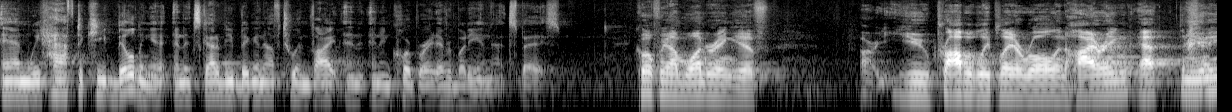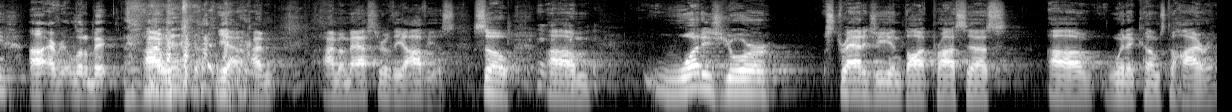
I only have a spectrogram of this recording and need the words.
and we have to keep building it, and it's got to be big enough to invite and, and incorporate everybody in that space. Kwofe, I'm wondering if you probably play a role in hiring at the Muny? Uh, every, a little bit. I would, yeah, I'm, I'm a master of the obvious. So, um, what is your strategy and thought process uh, when it comes to hiring?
